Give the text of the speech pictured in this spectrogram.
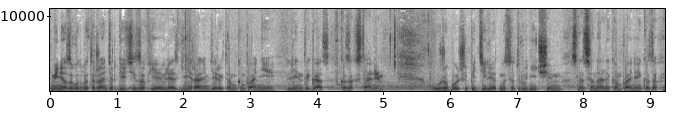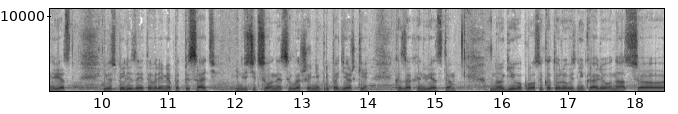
Меня зовут Батыржан Тергютизов, я являюсь генеральным директором компании «Линды Газ» в Казахстане. Уже больше пяти лет мы сотрудничаем с национальной компанией «Казахинвест» и успели за это время подписать инвестиционное соглашение при поддержке «Казахинвеста». Многие вопросы, которые возникали у нас э,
